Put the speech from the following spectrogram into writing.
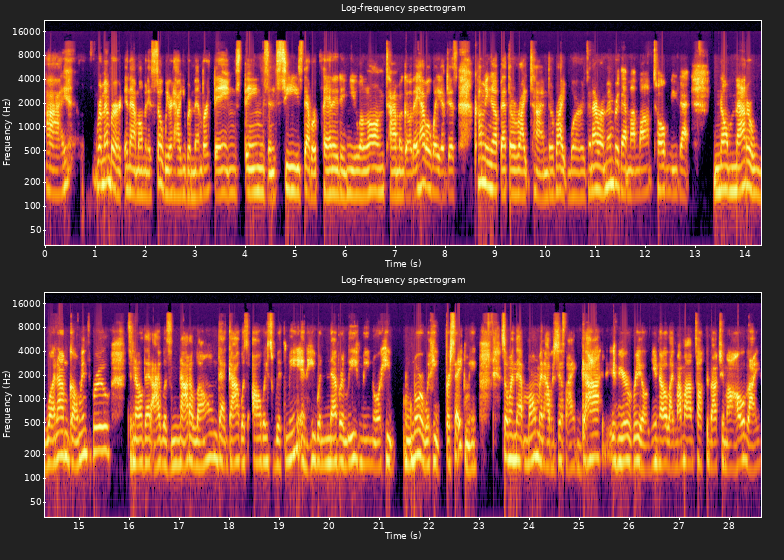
I remembered in that moment. It's so weird how you remember things, things and seeds that were planted in you a long time ago. They have a way of just coming up at the right time, the right words. And I remember that my mom told me that no matter what I'm going through, to know that I was not alone, that God was always with me and he would never leave me nor he nor would he forsake me. So in that moment, I was just like, God, if you're real, you know, like my mom talked about you my whole life.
